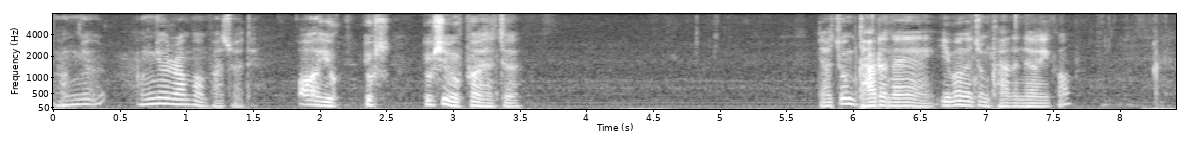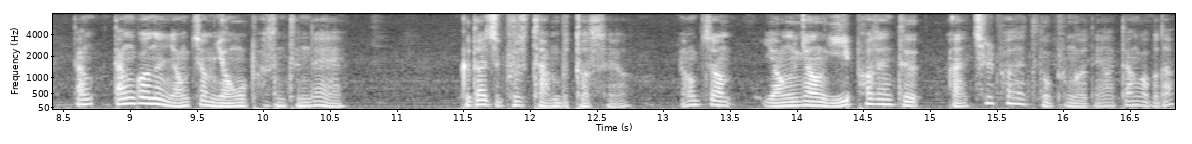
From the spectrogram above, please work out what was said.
확률 확률을 한번 봐줘야 돼. 어, 6 66%. 야, 좀 다르네. 이번에 좀 다르네요, 이거. 딴, 딴 거는 0.05%인데 그다지 부스트 안 붙었어요. 0.002% 아, 7% 높은 거네요. 딴 거보다.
